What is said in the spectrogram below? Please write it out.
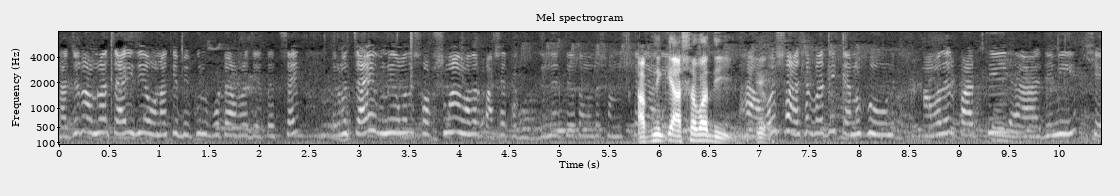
তার জন্য আমরা চাই যে ওনাকে বিপুল ভোটে আমরা যেতে চাই। এবং চাই উনি আমাদের সবসময় আমাদের পাশে থাকুক। দিনের যেহেতু আমাদের সন্দেশ আপনি কি আশাবাদী হ্যাঁ অবশ্যই আশাবাদী। কেন আমাদের প্রার্থী যিনি সে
